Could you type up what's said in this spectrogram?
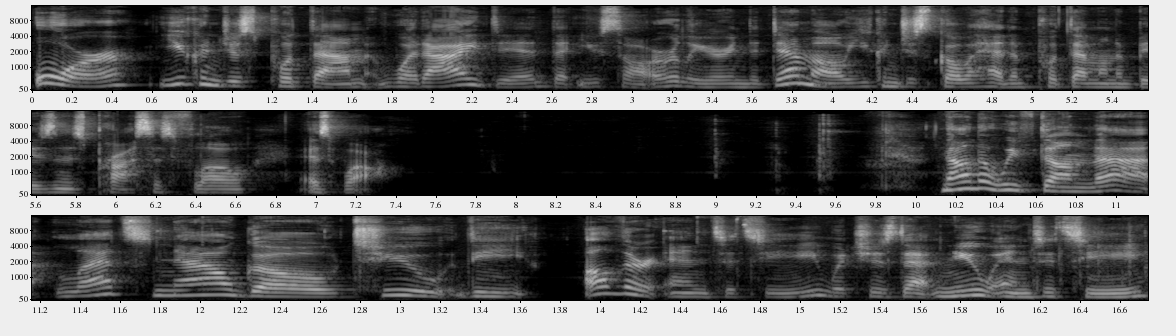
Or you can just put them, what I did that you saw earlier in the demo, you can just go ahead and put them on a business process flow as well. Now that we've done that, let's now go to the other entity, which is that new entity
